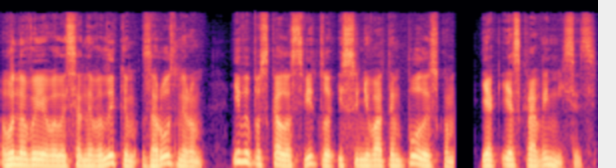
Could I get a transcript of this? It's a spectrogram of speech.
Воно виявилося невеликим за розміром і випускало світло із синюватим полиском, як яскравий місяць.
